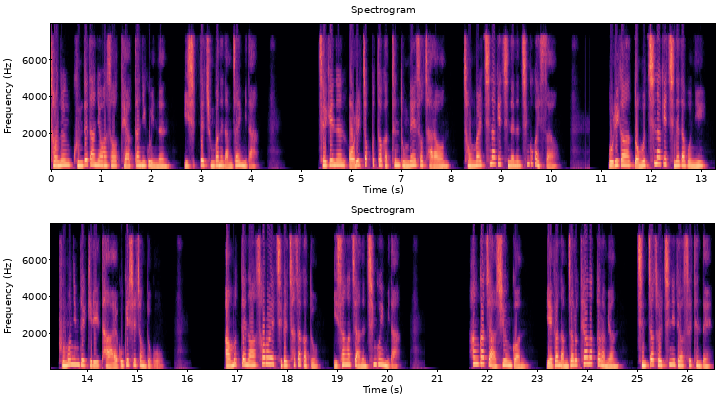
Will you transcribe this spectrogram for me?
저는 군대 다녀와서 대학 다니고 있는 20대 중반의 남자입니다. 제게는 어릴 적부터 같은 동네에서 자라온 정말 친하게 지내는 친구가 있어요. 우리가 너무 친하게 지내다 보니 부모님들끼리 다 알고 계실 정도고 아무 때나 서로의 집에 찾아가도 이상하지 않은 친구입니다. 한 가지 아쉬운 건 얘가 남자로 태어났더라면 진짜 절친이 되었을 텐데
